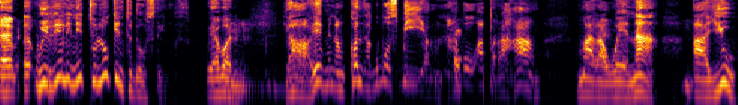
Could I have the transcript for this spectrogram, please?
Um, uh, we really need to look into those things. We uyabona? Mm. Ya hey mina ngikhonza kubo sibiya mina bo Abraham mara wena are you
